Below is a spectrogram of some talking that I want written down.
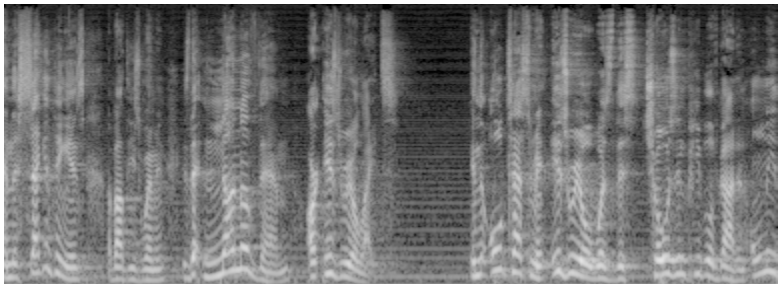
And the second thing is about these women is that none of them are Israelites. In the Old Testament, Israel was this chosen people of God, and only,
